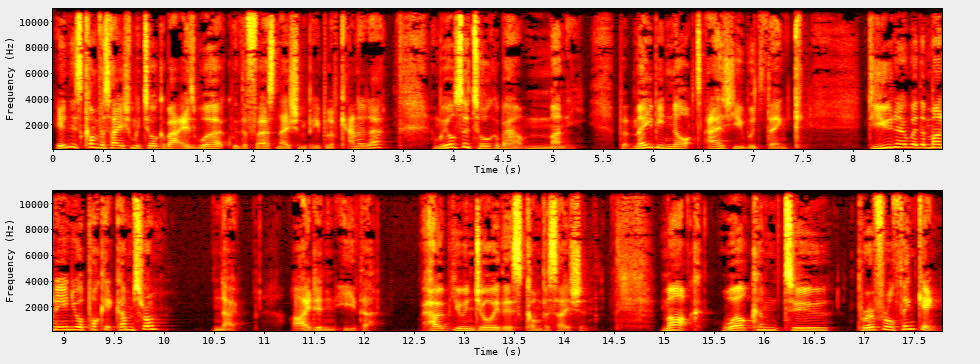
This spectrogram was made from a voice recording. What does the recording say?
In this conversation, we talk about his work with the First Nation people of Canada, and we also talk about money, but maybe not as you would think. Do you know where the money in your pocket comes from? No, I didn't either. I hope you enjoy this conversation. Mark, welcome to Peripheral Thinking.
